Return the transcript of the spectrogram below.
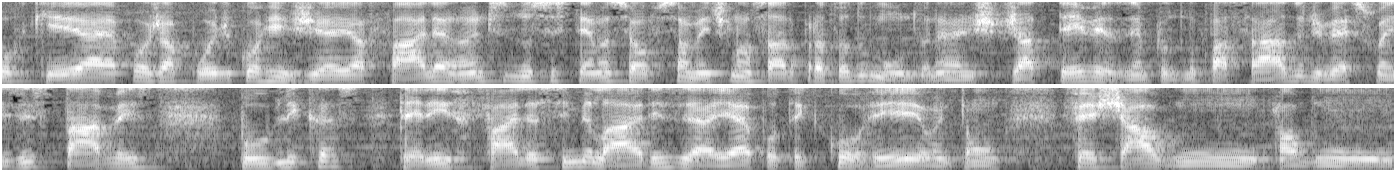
porque a Apple já pôde corrigir a falha antes do sistema ser oficialmente lançado para todo mundo. Né? A gente já teve exemplos no passado de versões estáveis, públicas, terem falhas similares e a Apple ter que correr ou então fechar algum, algum,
